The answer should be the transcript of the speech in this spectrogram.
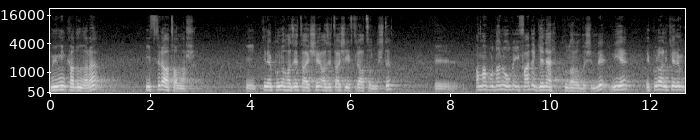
mümin kadınlara iftira atanlar. Ee, yine konu Hazreti Ayşe, Hazreti Ayşe iftira atılmıştı. Ee, ama burada ne oldu? İfade genel kullanıldı şimdi. Niye? E, Kur'an-ı Kerim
